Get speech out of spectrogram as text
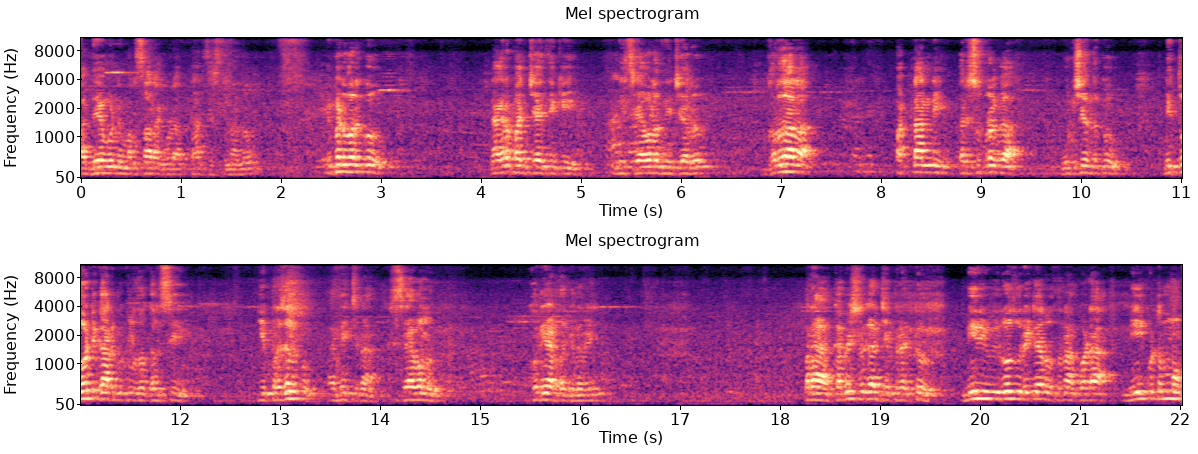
ఆ దేవుణ్ణి మనసారా కూడా ప్రార్థిస్తున్నాను. ఇప్పటి వరకు నగర పంచాయతీకి మీ సేవలు అందించారు. గురదాల పట్టణాన్ని పరిశుభ్రంగా ఉంచేందుకు మీ తోటి కార్మికులతో కలిసి ఈ ప్రజలకు అందించిన సేవలు కొనియాడదగినవి. మన కమిషనర్ గారు చెప్పినట్టు మీరు ఈరోజు రిటైర్ అవుతున్నా కూడా మీ కుటుంబం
